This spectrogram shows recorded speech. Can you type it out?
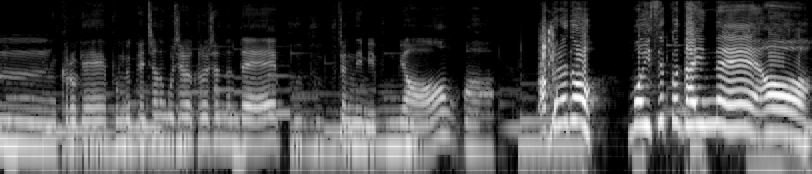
음 그러게 분명 괜찮은 곳이라 그러셨는데 부, 부, 부장님이 분명 어. 아 그래도 뭐 있을 건 다 있네 어 어,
